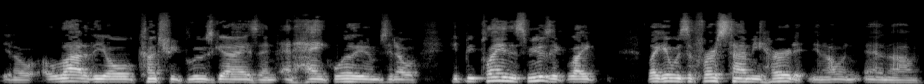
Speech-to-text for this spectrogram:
you know a lot of the old country blues guys and and Hank Williams. You know, he'd be playing this music like like it was the first time he heard it. You know, and and um,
